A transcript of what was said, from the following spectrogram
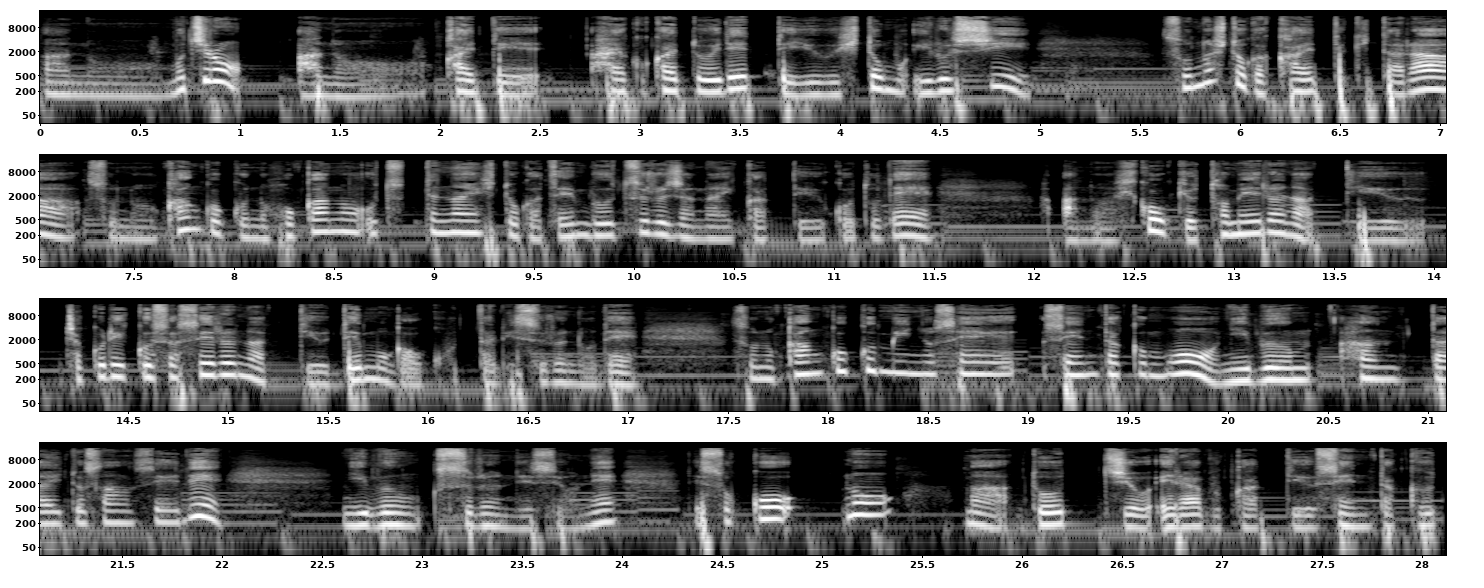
あのもちろんあの帰って早く帰っておいでっていう人もいるしその人が帰ってきたらその韓国の他の映ってない人が全部映るじゃないかっていうことであの飛行機を止めるなっていう着陸させるなっていうデモが起こったりするのでその韓国民の選択も二分反対と賛成で二分するんですよね。でそこのまあどっちを選ぶかっていう選択っ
